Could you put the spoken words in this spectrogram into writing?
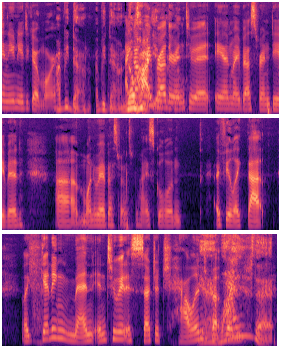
And you need to go more. I'd be down. I'd be down. I got my brother though. into it and my best friend David, um, one of my best friends from high school, and I feel like that, like getting men into it is such a challenge. Yeah. but Why when, is that?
